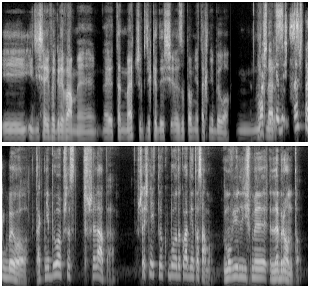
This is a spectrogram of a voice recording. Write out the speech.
i, i dzisiaj wygrywamy e, ten mecz, gdzie kiedyś e, zupełnie tak nie było. Nick Właśnie Nurse... kiedyś też tak było. Tak nie było przez trzy lata. Wcześniej to było dokładnie to samo. Mówiliśmy Lebronto.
